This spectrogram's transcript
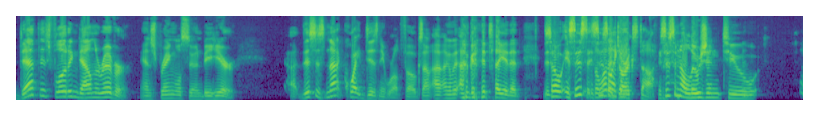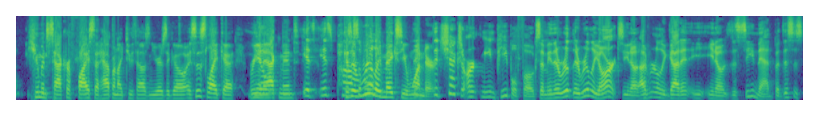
"Death is floating down the river, and spring will soon be here." Uh, this is not quite Disney World, folks. I'm, I'm, I'm going to tell you that. that So is this it's is a this lot like of dark a- stuff? Is this an allusion to human sacrifice that happened like two thousand years ago? Is this like a You know, reenactment? it's it's possible Because it really makes you wonder. The, Czechs aren't mean people, folks. I mean, they really, they really aren't. You know, I've really got in, you know to seen that, but this is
